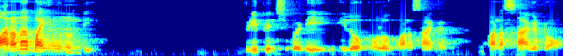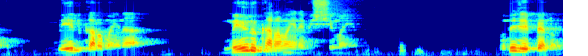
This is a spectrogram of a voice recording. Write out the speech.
మరణ భయం నుండి విడిపించబడి ఈ లోకంలో కొనసాగ కొనసాగటం మేలుకరమైన మేలుకరమైన విషయమై. ముందే చెప్పాను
